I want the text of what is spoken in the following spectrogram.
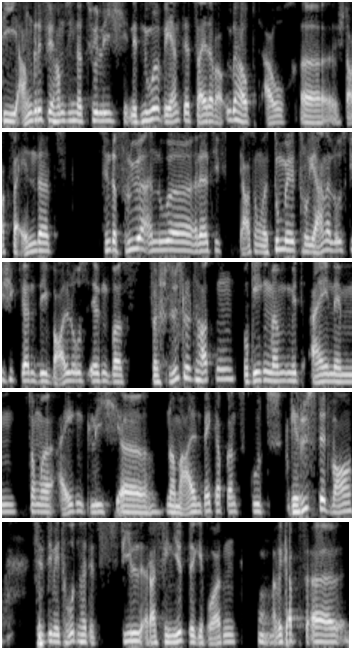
die Angriffe haben sich natürlich nicht nur während der Zeit, aber überhaupt auch äh, stark verändert. Sind da früher nur relativ, ja, sagen wir dumme Trojaner losgeschickt werden, die wahllos irgendwas verschlüsselt hatten, wogegen man mit einem, sagen wir, eigentlich äh, normalen Backup ganz gut gerüstet war, sind die Methoden halt jetzt viel raffinierter geworden. Mhm. Aber ich glaube, äh,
